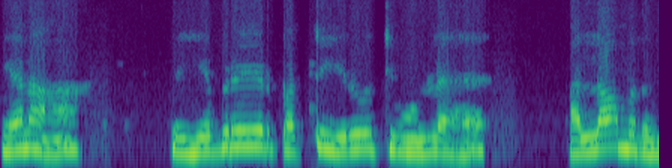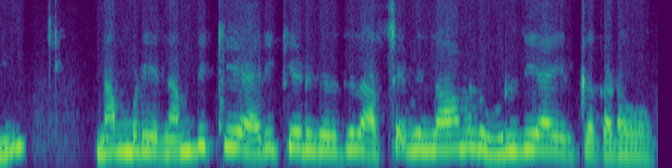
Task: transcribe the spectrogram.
ஏன்னா எப்ரேயர் பத்து இருபத்தி மூணுல அல்லாமலும் நம்முடைய நம்பிக்கையை அறிக்கை எடுக்கிறதில் அசைவில்லாமல் உறுதியாய் இருக்க கடவுள்.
